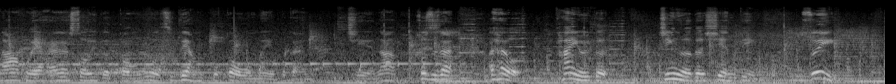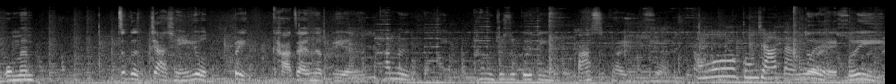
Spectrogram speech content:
然后回来还要收一个工。如果是量不够，我们也不敢接。那说实在，还有它有一个金额的限定，所以我们这个价钱又被卡在那边。他们他们就是规定八十块预算。哦，公家单位。对，所以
